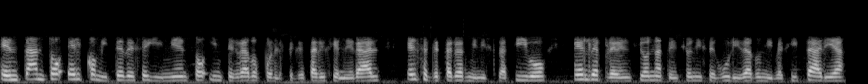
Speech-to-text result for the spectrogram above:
En tanto, el Comité de Seguimiento, integrado por el Secretario General, el Secretario Administrativo, el de Prevención, Atención y Seguridad Universitaria,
